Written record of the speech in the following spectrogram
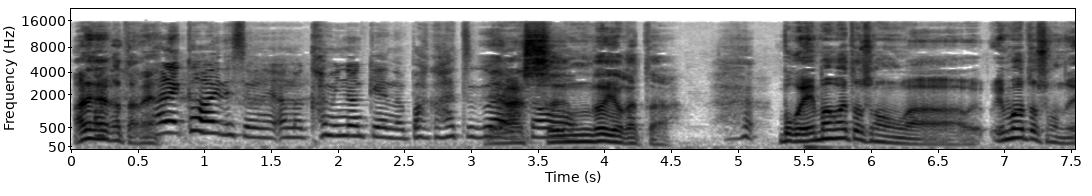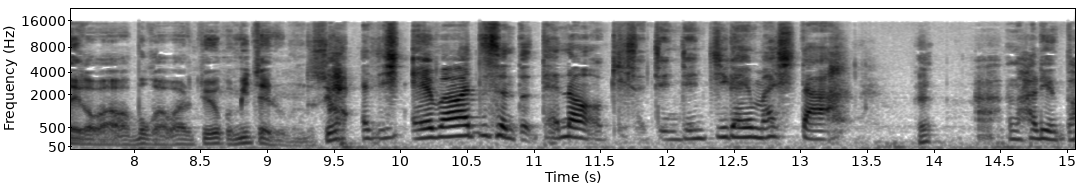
あれがよかったね。あれ可愛いですよね。あの髪の毛の爆発いや、具合と。すんごいよかった。僕、エマ・ワトソンは、エマ・ワトソンの映画は僕は割とよく見てるんですよ。私、エヴァ・ワトソンと手の大きさ全然違いました。あの、ハリウッド。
